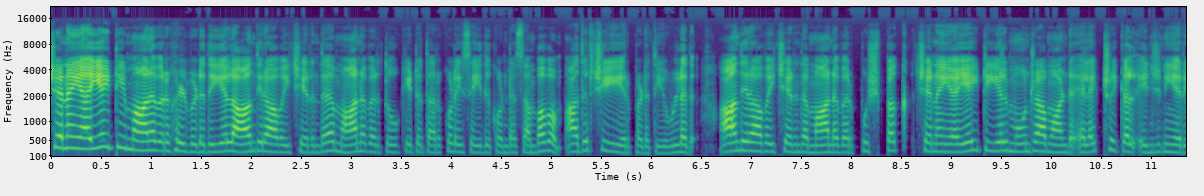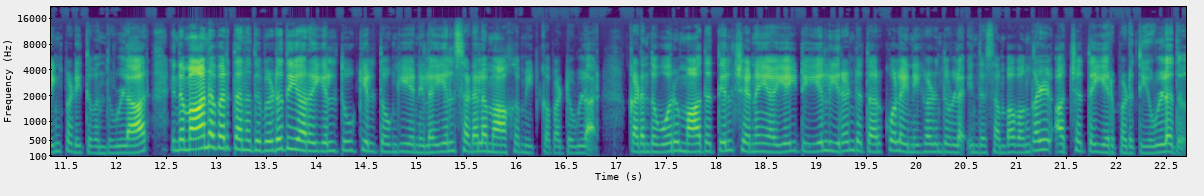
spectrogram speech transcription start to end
சென்னை ஐஐடி மாணவர்கள் விடுதியில் ஆந்திராவைச் சேர்ந்த மாணவர் தூக்கிட்டு தற்கொலை செய்து கொண்ட சம்பவம் அதிர்ச்சியை ஏற்படுத்தியுள்ளது. ஆந்திராவைச் சேர்ந்த மாணவர் புஷ்பக் சென்னை ஐஐடியில் மூன்றாம் ஆண்டு எலக்ட்ரிக்கல் இன்ஜினியரிங் படித்து வந்துள்ளார். இந்த மாணவர் தனது விடுதி அறையில் தூக்கில் தொங்கிய நிலையில் சடலமாக மீட்கப்பட்டுள்ளார். கடந்த ஒரு மாதத்தில் சென்னை ஐஐடியில் இரண்டு தற்கொலை நிகழ்ந்துள்ள இந்த சம்பவங்கள் அச்சத்தை ஏற்படுத்தியுள்ளது.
